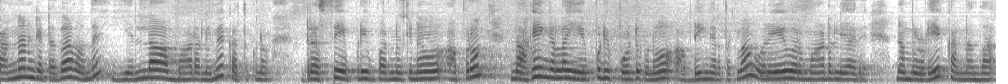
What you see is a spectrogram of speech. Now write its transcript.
கண்ணன்கிட்ட தான் வந்து எல்லா மாடலையுமே கற்றுக்கணும் ட்ரெஸ்ஸு எப்படி பண்ணிக்கணும் அப்புறம் நகைங்கள்லாம் எப்படி போட்டுக்கணும் அப்படிங்கிறதுக்கெலாம் ஒரே ஒரு மாடல் யார்? நம்மளுடைய கண்ணன் தான்.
